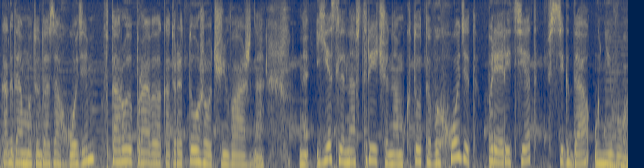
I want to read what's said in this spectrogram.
когда мы туда заходим, второе правило, которое тоже очень важно, если навстречу нам кто-то выходит, приоритет всегда у него.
